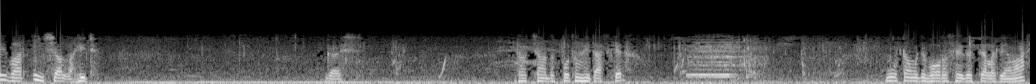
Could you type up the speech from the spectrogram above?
এইবার ইনশাল্লাহ হিট গাইস এটা হচ্ছে আমাদের প্রথম হিট আজকের। মোটামুটি বড় সাইজের তেলাপিয়া মাছ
